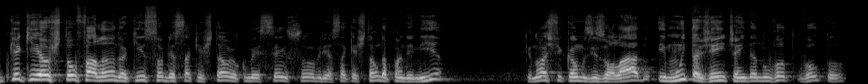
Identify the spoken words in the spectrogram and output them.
E por que, que eu estou falando aqui sobre essa questão? Eu comecei sobre essa questão da pandemia, que nós ficamos isolados e muita gente ainda não voltou.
